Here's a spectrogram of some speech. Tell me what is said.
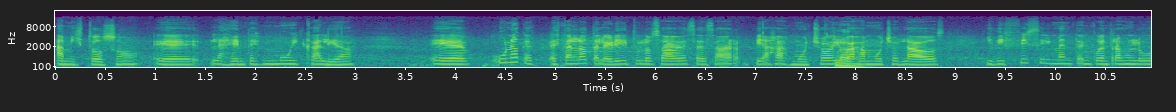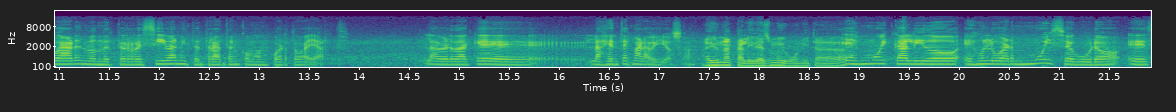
amistoso. eh, la gente es muy cálida. Eh, uno que está en la hotelería, y tú lo sabes, César, viajas mucho y vas a muchos lados y difícilmente encuentras un lugar en donde te reciban y te traten como en Puerto Vallarta. La verdad que la gente es maravillosa. Hay una calidez muy bonita, ¿verdad? Es muy cálido, es un lugar muy seguro, es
